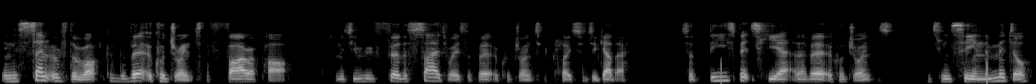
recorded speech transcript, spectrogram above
in the center of the rock, the vertical joints are far apart, and as you move further sideways, the vertical joints are closer together. So these bits here are the vertical joints. As you can see in the middle,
